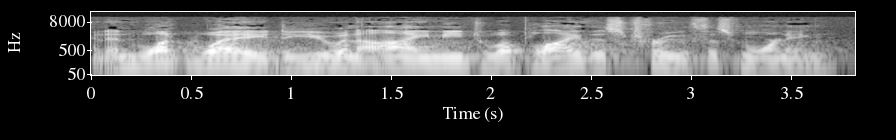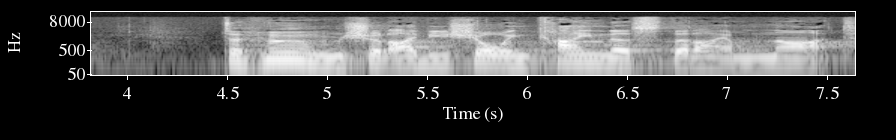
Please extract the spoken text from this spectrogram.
And in what way do you and I need to apply this truth this morning? To whom should I be showing kindness that I am not?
